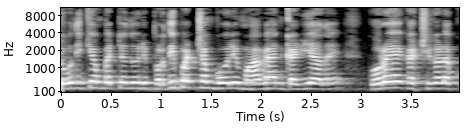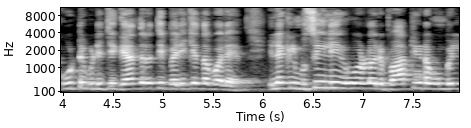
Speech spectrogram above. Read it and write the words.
ചോദിക്കാൻ പറ്റുന്ന ഒരു പ്രതിപക്ഷം പോലും ആകാൻ കഴിയാതെ കുറേ കക്ഷികളെ കൂട്ടുപിടിച്ച് കേന്ദ്രത്തിൽ ഭരിക്കുന്ന പോലെ ഇല്ലെങ്കിൽ മുസ്ലിം ലീഗ് പോലുള്ള ഒരു പാർട്ടിയുടെ മുമ്പിൽ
